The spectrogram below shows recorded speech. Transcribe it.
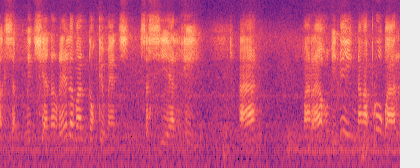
mag-submit siya ng relevant documents sa CLA ah, para humiling ng approval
